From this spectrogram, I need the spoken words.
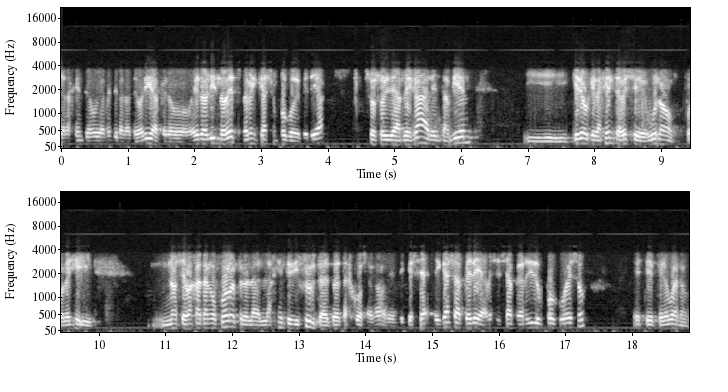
a la gente obviamente la categoría, pero es lo lindo de esto también que haya un poco de pelea. Yo soy de arriesgar, él también, y creo que la gente a veces uno por ahí no se baja tan conforme, pero la, gente disfruta de todas estas cosas, ¿no? De, que, sea, de que haya pelea, a veces se ha perdido un poco eso, este pero bueno,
